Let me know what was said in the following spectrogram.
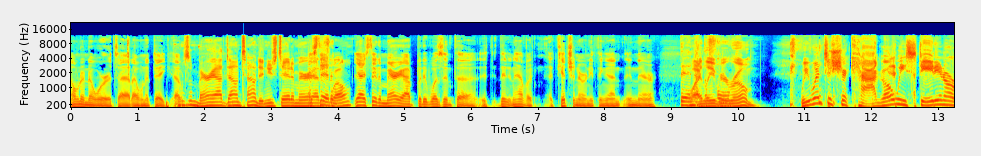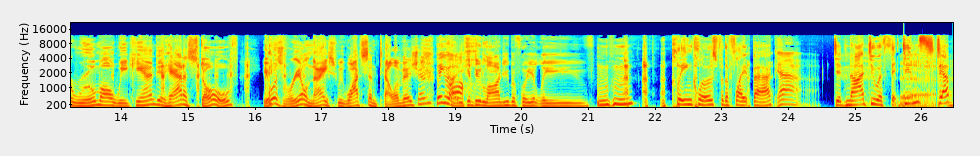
I want to know where it's at. I want to take. I, It was a Marriott downtown. Didn't you stay at a Marriott stayed as at- well? yeah, I stayed in Marriott, but it wasn't. Uh, it, they didn't have a, a kitchen or anything in, in there. Why the leave your room? We went to Chicago. We stayed in our room all weekend. It had a stove. It was real nice. We watched some television. Think about it. You can do laundry before you leave. Mm-hmm. clean clothes for the flight back? Yeah. Did not do a thing. Didn't step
